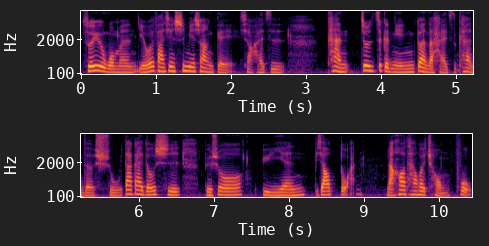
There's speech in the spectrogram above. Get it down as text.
所以我们也会发现市面上给小孩子看，就是这个年龄段的孩子看的书，大概都是比如说语言比较短。然后他会重复，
